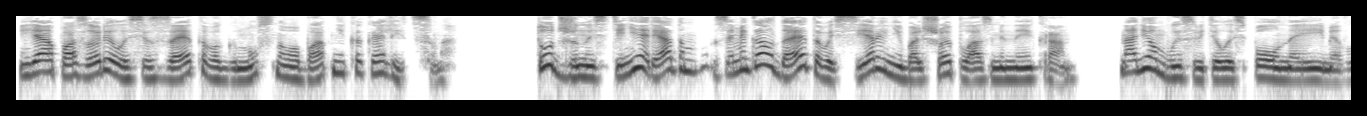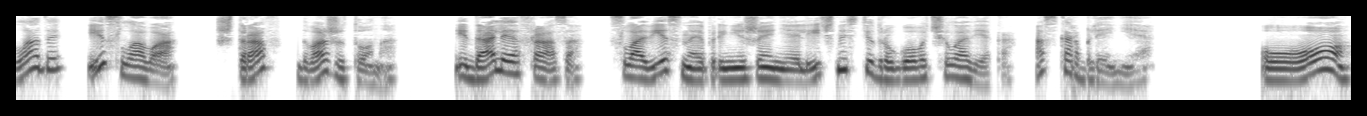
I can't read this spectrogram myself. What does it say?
я опозорилась из-за этого гнусного бабника Голицына. Тут же на стене рядом замигал до этого серый небольшой плазменный экран. На нем высветилось полное имя Влады и слова «Штраф — два жетона». И далее фраза «Словесное принижение личности другого человека. Оскорбление». «О!», -о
